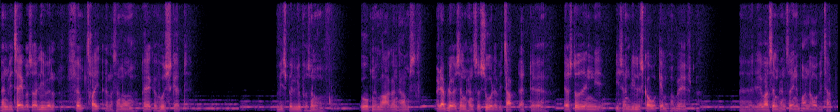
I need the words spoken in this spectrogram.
Men vi taber så alligevel 5-3 eller sådan noget. Og jeg kan huske, at vi spillede på sådan nogle åbne marker nærmest. Og der blev jeg simpelthen så sur, da vi tabte, at øh, jeg stod inde i, i sådan en lille skov og gemte mig bagefter. Jeg var simpelthen så indebrændt over, at vi tabte.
